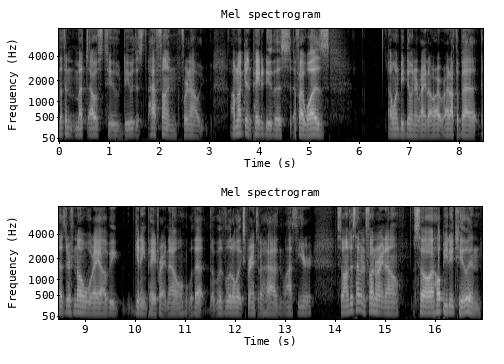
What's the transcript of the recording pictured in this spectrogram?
nothing much else to do. Just have fun for now. I'm not getting paid to do this. If I was, I wouldn't be doing it right right off the bat because there's no way I'll be getting paid right now with that with little experience that I've had in the last year. So I'm just having fun right now. So I hope you do too, and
